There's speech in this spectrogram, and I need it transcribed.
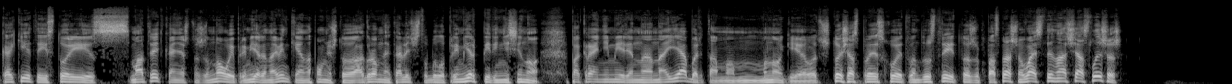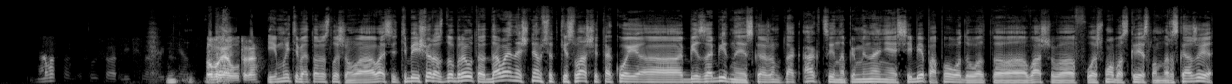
какие-то истории смотреть, конечно же, новые премьеры, новинки. Я напомню, что огромное количество было премьер перенесено по крайней мере, на ноябрь, там многие. Вот что сейчас происходит в индустрии, тоже поспрашиваем. Вась, ты нас сейчас слышишь? Доброе утро. И мы тебя тоже слышим. Вася, тебе еще раз доброе утро. Давай начнем все-таки с вашей такой э, безобидной, скажем так, акции напоминания о себе по поводу вот э, вашего флешмоба с креслом. Расскажи,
